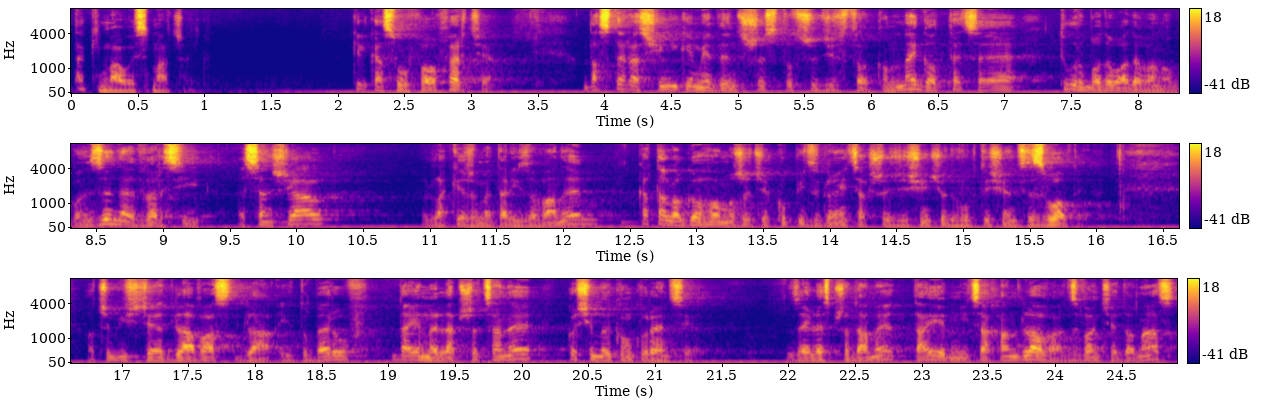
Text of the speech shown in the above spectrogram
Taki mały smaczek. Kilka słów o ofercie. Dustera z silnikiem 1.3 130-konnego TCE turbo doładowaną benzynę w wersji Essential w lakierze metalizowanym. Katalogowo możecie kupić w granicach 62 tysięcy złotych. Oczywiście dla Was, dla youtuberów dajemy lepsze ceny, kosimy konkurencję. Za ile sprzedamy? Tajemnica handlowa. Dzwońcie do nas,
